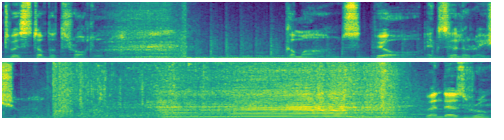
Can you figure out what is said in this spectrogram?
twist of the throttle commands pure exhilaration. When there's room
